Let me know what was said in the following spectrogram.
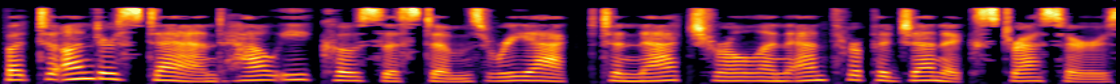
But to understand how ecosystems react to natural and anthropogenic stressors,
